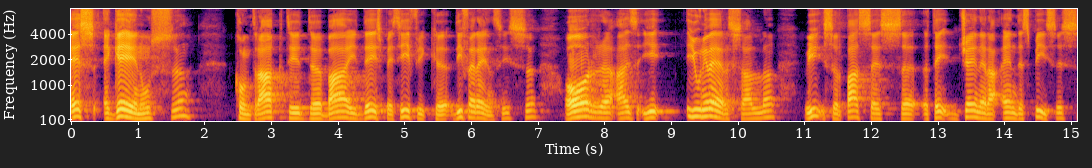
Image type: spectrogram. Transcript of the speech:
as a genus contracted by the specific differences or as universal vi surpasses eh, te genera and species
